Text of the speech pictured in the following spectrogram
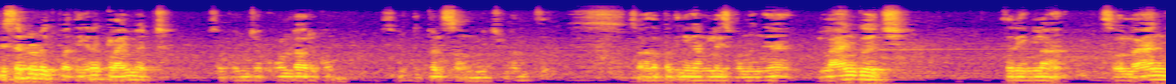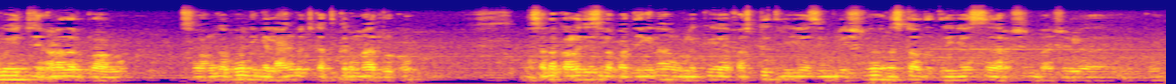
டிஸ்அட்வான்டேஜ் பார்த்தீங்கன்னா கிளைமேட் ஸோ கொஞ்சம் கோல்டாக இருக்கும். So depends on which month so அதை பற்றி நீங்கள் அனலைஸ் பண்ணுங்கள் லாங்குவேஜ் சரிங்களா? So language another problem so அங்கே போய் நீங்கள் லாங்குவேஜ் கற்றுக்கிற மாதிரி இருக்கும். சில காலேஜஸில் பார்த்தீங்கன்னா உங்களுக்கு ஃபஸ்ட்டு த்ரீ இயர்ஸ் இங்கிலீஷில் rest of the three years Russian பாஷையில் இருக்கும்.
